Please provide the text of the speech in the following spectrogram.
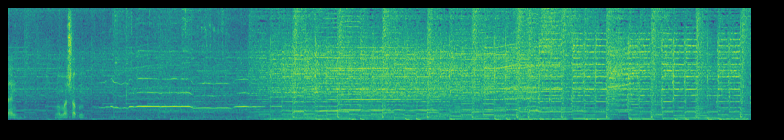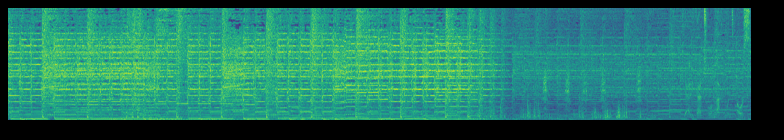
dann. Wollen wir mal shoppen. Die Alligatoren lachen uns aus.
